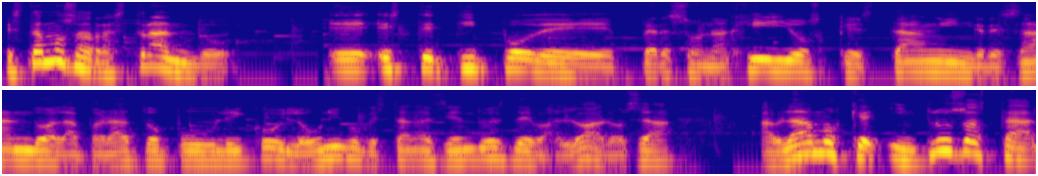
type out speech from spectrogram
estamos arrastrando eh, este tipo de personajillos que están ingresando al aparato público y lo único que están haciendo es devaluar. O sea, hablamos que incluso hasta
